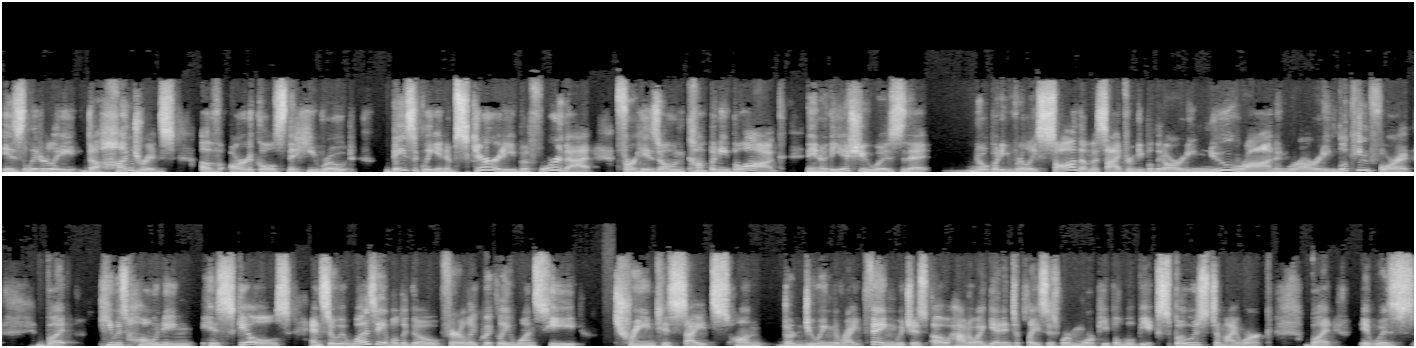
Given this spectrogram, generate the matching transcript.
is literally the hundreds of articles that he wrote basically in obscurity before that for his own company blog. You know, the issue was that nobody really saw them aside from people that already knew Ron and were already looking for it. But he was honing his skills. And so it was able to go fairly quickly once he trained his sights on the doing the right thing which is oh how do i get into places where more people will be exposed to my work? But it was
